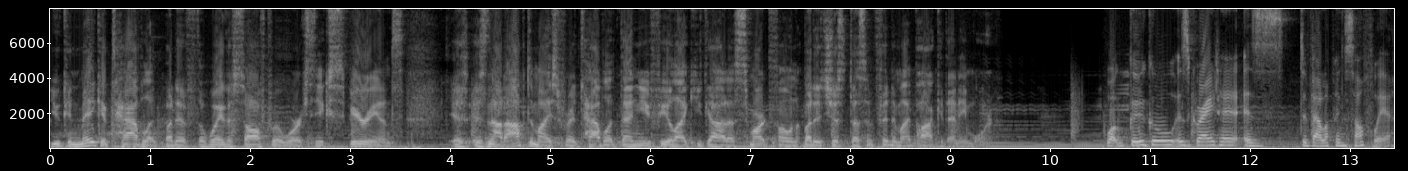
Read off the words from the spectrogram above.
You can make a tablet, but if the way the software works, the experience, is, is not optimized for a tablet, then you feel like you got a smartphone, but it just doesn't fit in my pocket anymore. What Google is great at is developing software.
